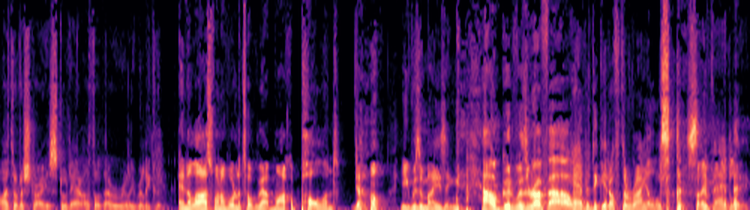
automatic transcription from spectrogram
I thought Australia stood out. I thought they were really, really good. and the last one I want to talk about, Michael Poland. Oh, he was amazing. How good was Rafael? How did he get off the rails so badly?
